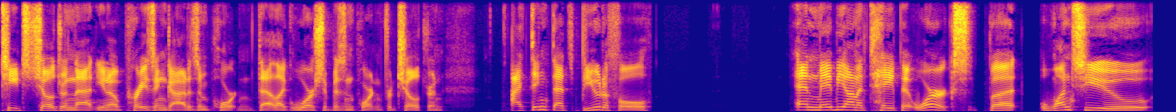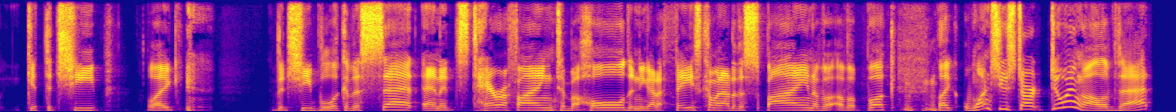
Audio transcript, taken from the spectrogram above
teach children that you know praising god is important that like worship is important for children. I think that's beautiful and maybe on a tape it works but once you get the cheap like the cheap look of the set and it's terrifying to behold and you got a face coming out of the spine of a, of a book like once you start doing all of that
